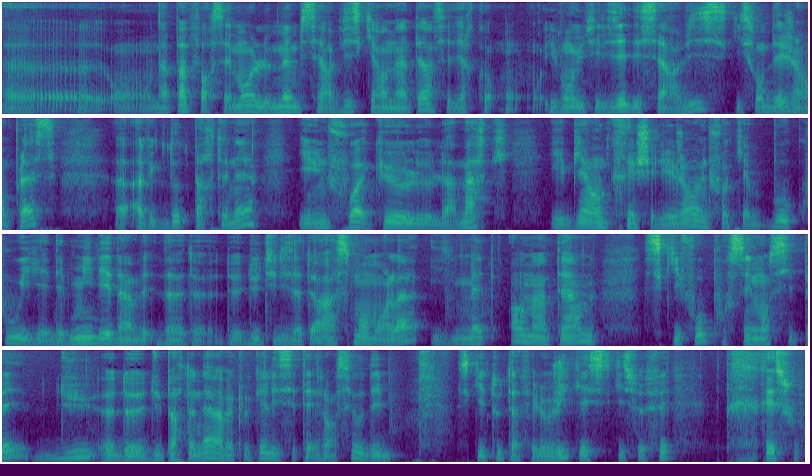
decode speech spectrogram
euh, on n'a pas forcément le même service qui est en interne, c'est-à-dire qu'ils vont utiliser des services qui sont déjà en place avec d'autres partenaires et une fois que la marque est bien ancré chez les gens, une fois qu'il y a beaucoup, il y a des milliers d'utilisateurs, à ce moment-là, ils mettent en interne ce qu'il faut pour s'émanciper euh, du partenaire avec lequel ils s'étaient lancés au début. Ce qui est tout à fait logique et ce qui se fait très souvent.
